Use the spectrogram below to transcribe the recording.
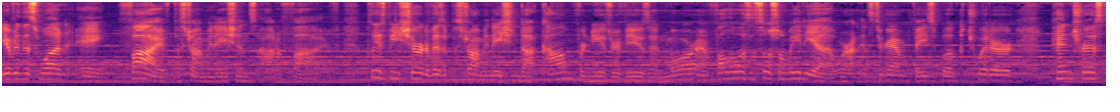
giving this one a 5 Pastraminations out of 5. Please be sure to visit pastramination.com for news, reviews, and more, and follow us on social media. We're on Instagram, Facebook, Twitter, Pinterest,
